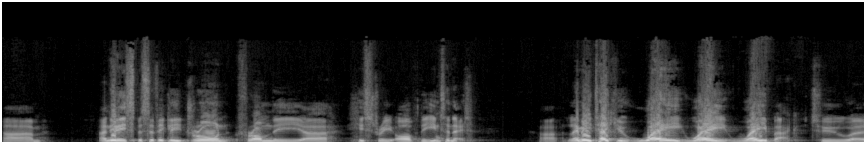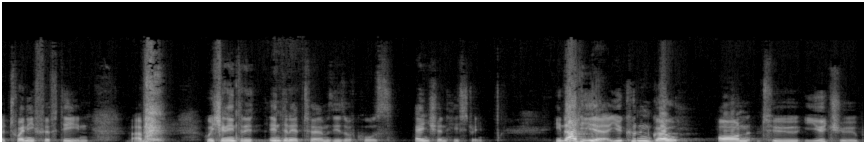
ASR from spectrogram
Um, and it is specifically drawn from the uh, history of the internet. Uh, let me take you way, way, way back to uh, 2015, um, which in internet, internet terms is, of course, ancient history. In that year, you couldn't go on to YouTube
